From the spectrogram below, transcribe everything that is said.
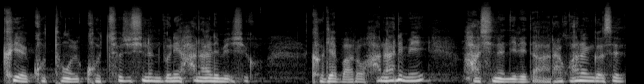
그의 고통을 고쳐주시는 분이 하나님이시고 그게 바로 하나님이 하시는 일이다라고 하는 것을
